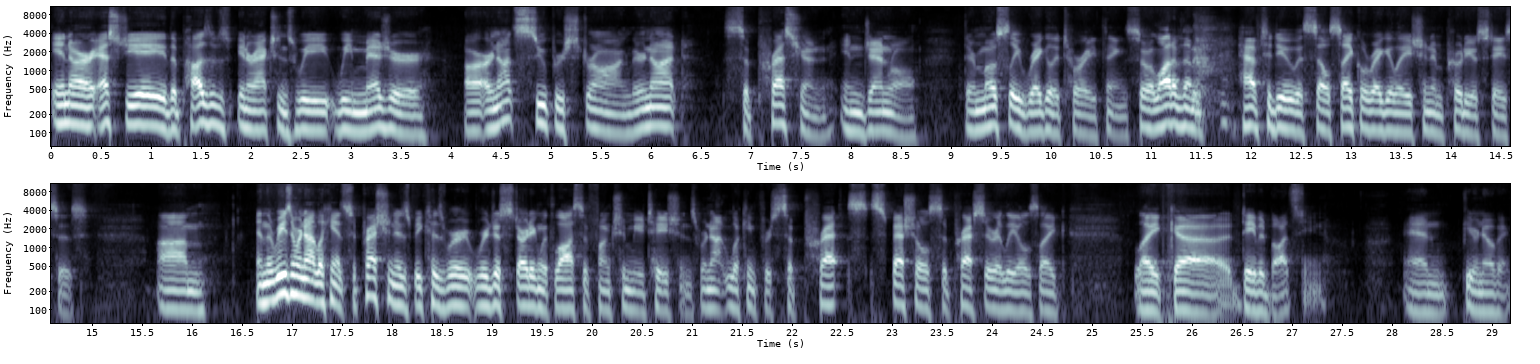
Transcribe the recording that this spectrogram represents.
in our SGA, the positive interactions we, we measure are, are not super strong. They're not suppression in general. They're mostly regulatory things. So a lot of them have to do with cell cycle regulation and proteostasis. Um, and the reason we're not looking at suppression is because we're, we're just starting with loss of function mutations. We're not looking for suppress, special suppressor alleles like, like uh, David Botstein and Peter Novick.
